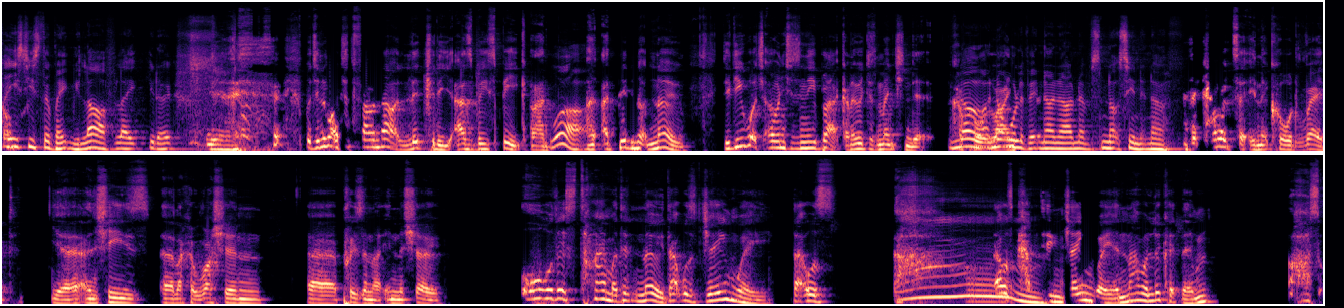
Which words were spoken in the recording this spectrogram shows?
face used to make me laugh. Like you know. Yeah. but you know what? I just found out literally as we speak. And I, What? I, I did not know. Did you watch Orange is the New Black? I know we just mentioned it. No, not lines. all of it. No, no, I've never not seen it. No. There's a character in it called Red. Yeah. And she's uh, like a Russian uh, prisoner in the show. All this time, I didn't know that was Janeway. That was Oh, that was Captain Janeway. And now I look at them. Oh, so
